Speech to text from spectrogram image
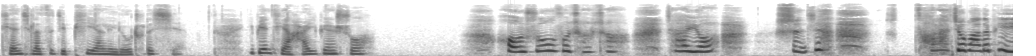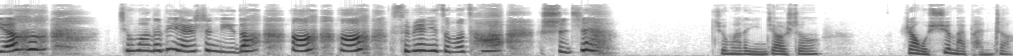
舔起了自己屁眼里流出的血，一边舔还一边说。好舒服，程程，加油，使劲，操烂舅妈的屁眼！舅妈的屁眼是你的，啊啊，随便你怎么操，使劲！舅妈的淫叫声让我血脉膨胀，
